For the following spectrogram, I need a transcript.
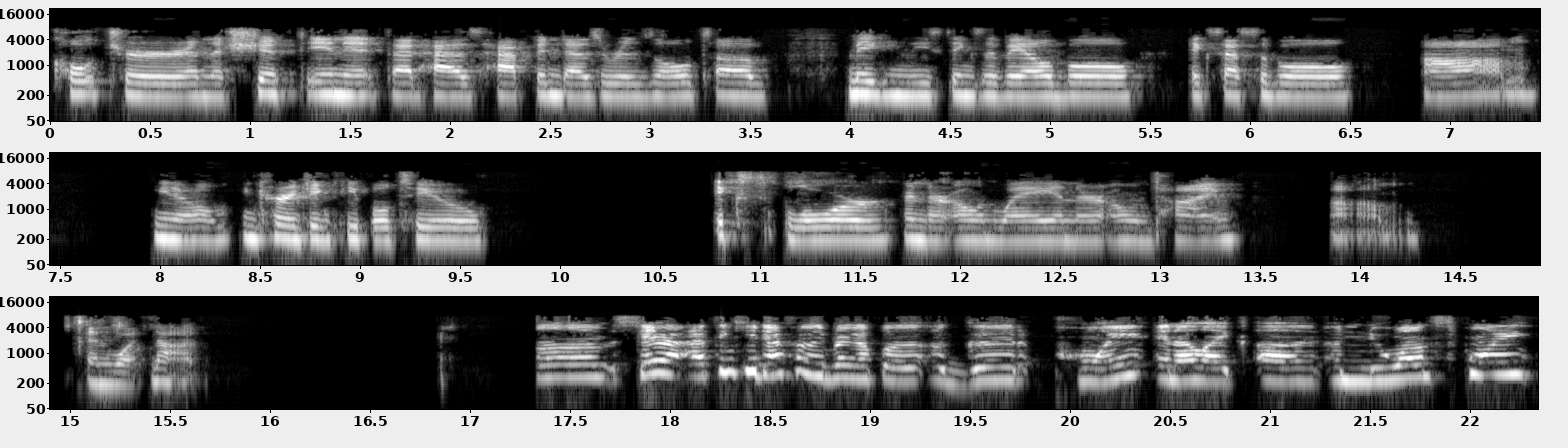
culture and the shift in it that has happened as a result of making these things available, accessible, um, you know, encouraging people to explore in their own way, in their own time, um, and whatnot. Um, Sarah, I think you definitely bring up a, a good point and a like a, a nuanced point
